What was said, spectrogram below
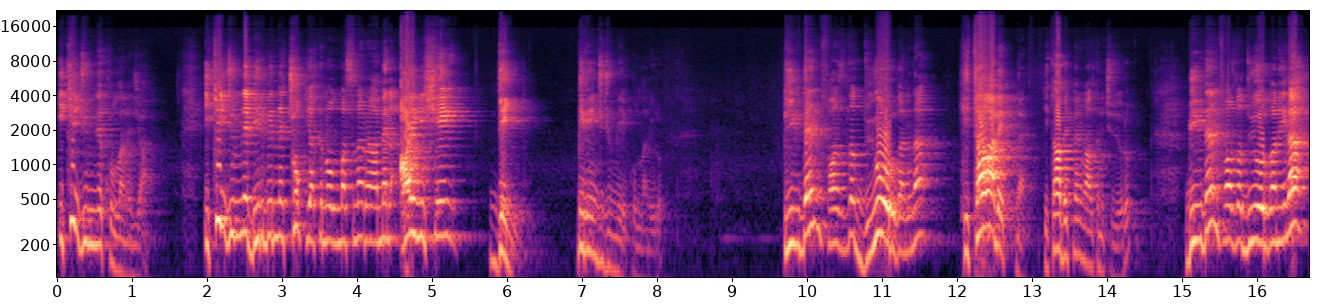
İki cümle kullanacağım. İki cümle birbirine çok yakın olmasına rağmen aynı şey değil. Birinci cümleyi kullanıyorum. Birden fazla duyu organına hitap etme. Hitap etmenin altını çiziyorum. Birden fazla duyu organıyla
